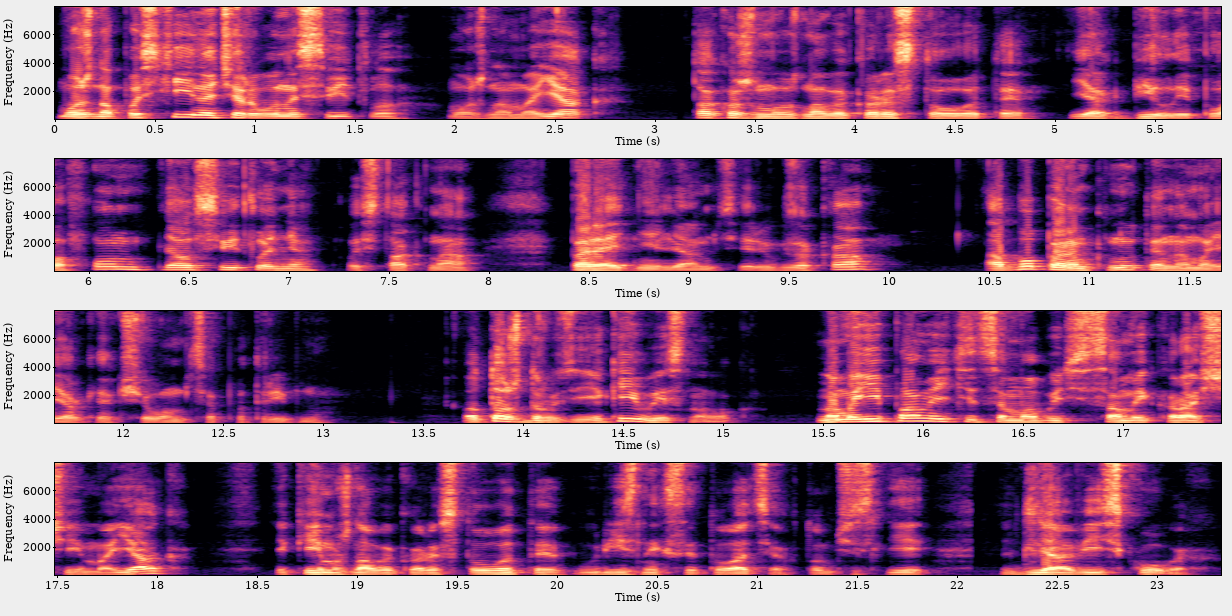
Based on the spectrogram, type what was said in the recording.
Можна постійне червоне світло, можна маяк. Також можна використовувати як білий плафон для освітлення, ось так на передній лямці рюкзака, або перемкнути на маяк, якщо вам це потрібно. Отож, друзі, який висновок? На моїй пам'яті це, мабуть, найкращий маяк, який можна використовувати у різних ситуаціях, в тому числі для військових.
